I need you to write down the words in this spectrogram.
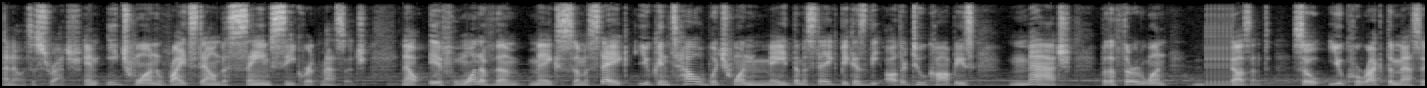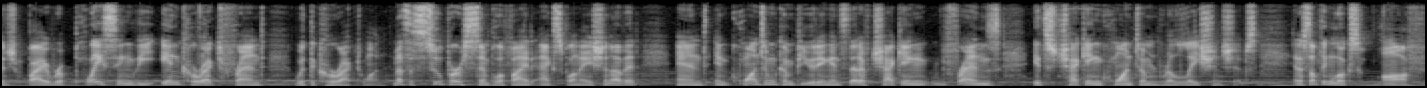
I know it's a stretch. And each one writes down the same secret message. Now, if one of them makes a mistake, you can tell which one made the mistake because the other two copies match, but the third one doesn't. So you correct the message by replacing the incorrect friend with the correct one. And that's a super simplified explanation of it. And in quantum computing, instead of checking friends, it's checking quantum relationships. And if something looks off,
